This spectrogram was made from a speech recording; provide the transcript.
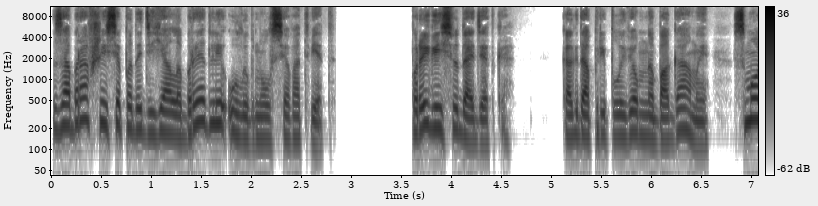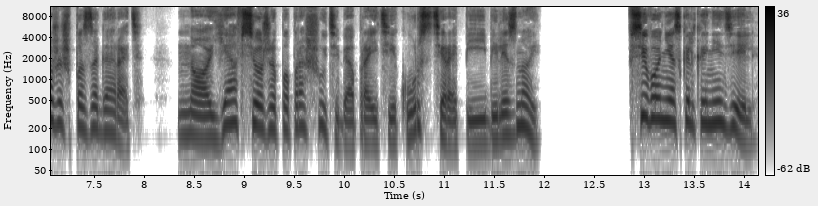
Забравшийся под одеяло Брэдли улыбнулся в ответ. Прыгай сюда, детка. Когда приплывем на Багамы, сможешь позагорать. Но я все же попрошу тебя пройти курс терапии белизной. Всего несколько недель,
